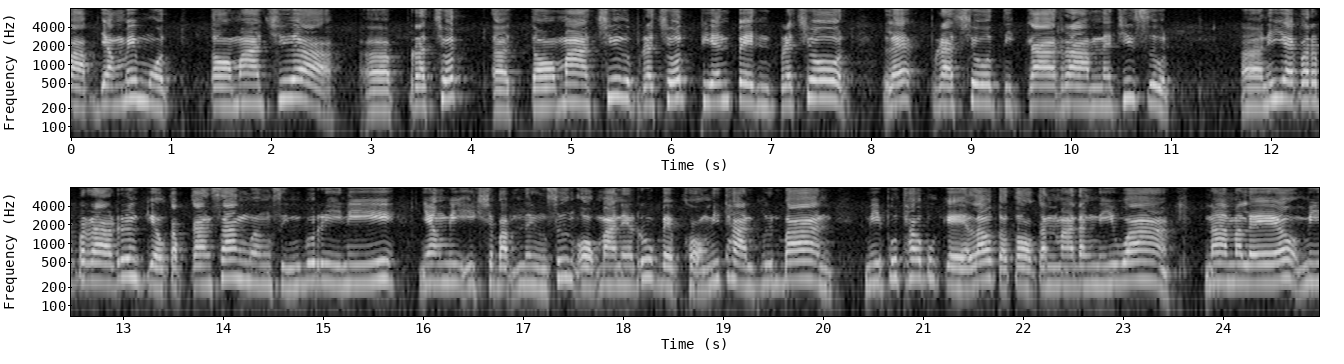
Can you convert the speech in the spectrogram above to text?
บาปยังไม่หมด ต่อมาเชื่ออประชดต่อมาชื่อประชดเพี้ยนเป็นประโชดและประโชติการามในที่สุดนิยายปรปราเรื่องเกี่ยวกับการสร้างเมืองสิงห์บุรีนี้ ยังมีอีกฉบับหนึ่งซึ่งออกมาในรูปแบบของนิทานพื้นบ้าน มีผู้เฒ่าผู้แก่เล่าต่อๆกันมาดังนี้ว่า นานมาแล้วมี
